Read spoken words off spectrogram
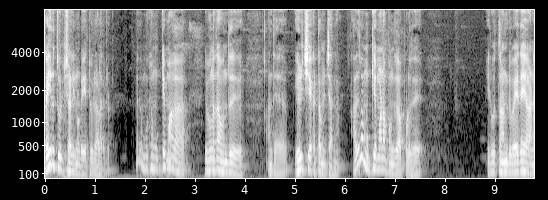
கயிறு தொழிற்சாலையினுடைய தொழிலாளர்கள். இது மிக முக்கியமாக இவங்க தான் வந்து அந்த எழுச்சியை கட்டமைச்சாங்க. அதில் முக்கியமான பங்கு அப்பொழுது இருபத்தி நான்கு வயதையான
